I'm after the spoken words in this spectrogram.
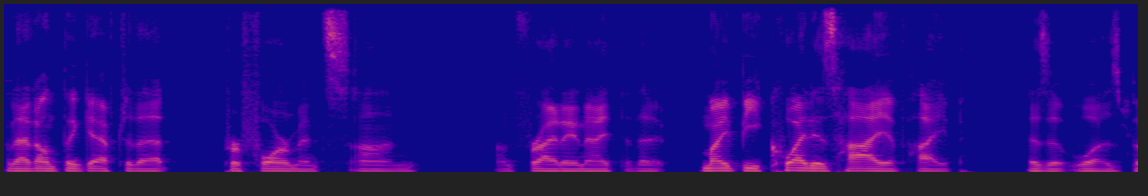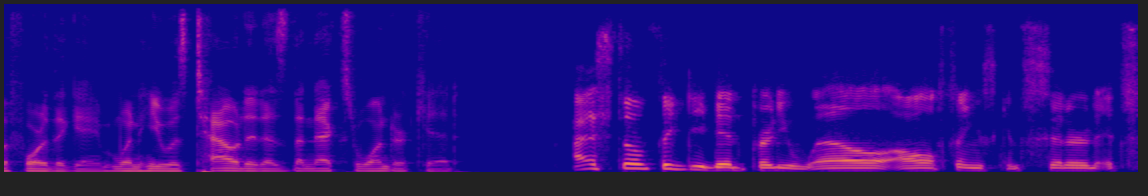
and I don't think after that performance on on Friday night that, that it might be quite as high of hype as it was before the game when he was touted as the next wonder kid. I still think he did pretty well, all things considered. It's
